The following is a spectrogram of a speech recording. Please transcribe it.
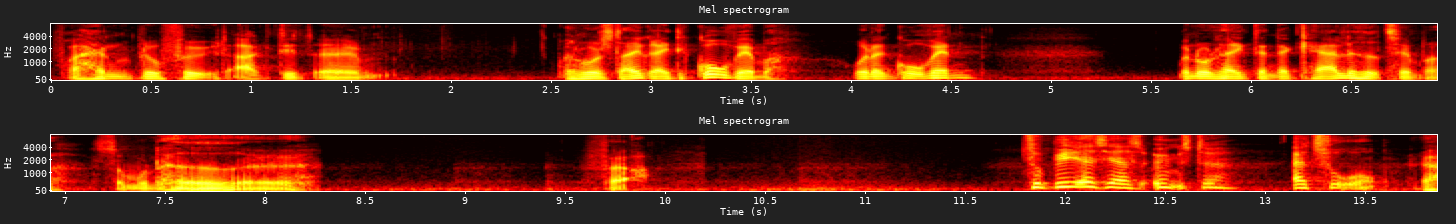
fra han blev født-agtigt. Øh, men hun er stadig rigtig god ved mig. Hun er en god ven, men hun har ikke den der kærlighed til mig, som hun havde øh, før. Tobias, jeres yngste, er to år. Ja.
